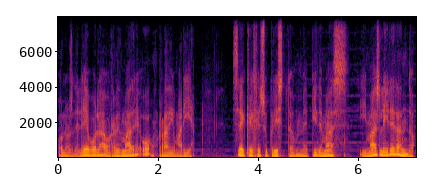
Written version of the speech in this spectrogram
o los del ébola, o Red Madre, o Radio María. Sé que Jesucristo me pide más y más le iré dando,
